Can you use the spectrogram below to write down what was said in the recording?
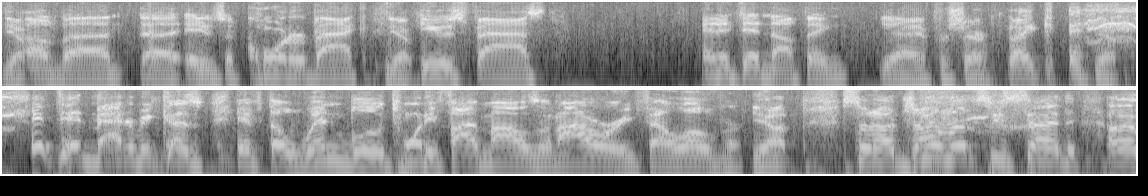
Yep. Of uh, uh, he was a cornerback. Yep. He was fast. And it did nothing. Yeah, for sure. Like it didn't matter because if the wind blew 25 miles an hour, he fell over. Yep. So now John Lipsy said, uh,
